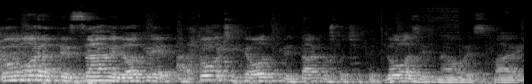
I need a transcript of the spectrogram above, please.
To morate sami da otkrijete, a to ćete otkriti tako što ćete dolaziti na ove stvari.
